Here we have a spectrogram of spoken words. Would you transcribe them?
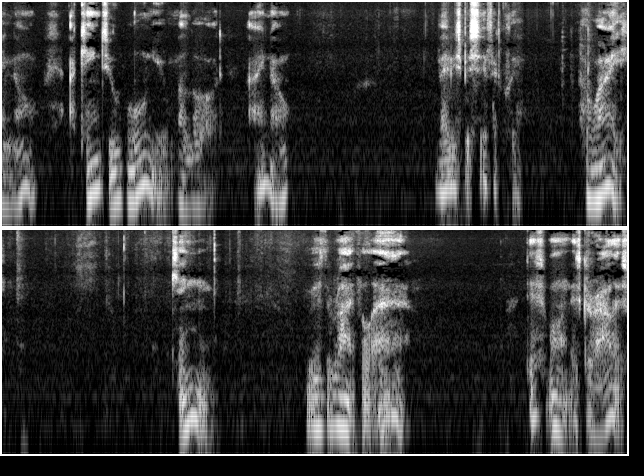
I know. I came to warn you, my lord. I know. Very specifically, Hawaii. King, who is the rightful heir. This one is Corrales,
